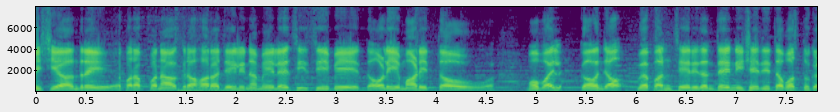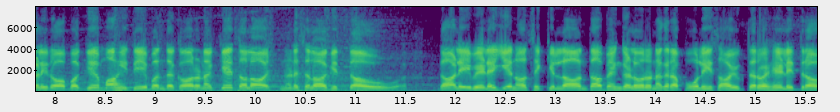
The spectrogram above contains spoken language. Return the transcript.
ವಿಷಯ ಅಂದರೆ ಅಪರಪ್ಪನ ಅಗ್ರಹಾರ ಜೈಲಿನ ಮೇಲೆ ಸಿಸಿಬಿ ದಾಳಿ ಮಾಡಿತ್ತು. ಮೊಬೈಲ್ ಗಾಂಜಾ ವೆಪನ್ ಸೇರಿದಂತೆ ನಿಷೇಧಿತ ವಸ್ತುಗಳಿರೋ ಬಗ್ಗೆ ಮಾಹಿತಿ ಬಂದ ಕಾರಣಕ್ಕೆ ತಲಾಶ್ ನಡೆಸಲಾಗಿತ್ತು ದಾಳಿ ವೇಳೆ ಏನೋ ಸಿಕ್ಕಿಲ್ಲ ಅಂತ ಬೆಂಗಳೂರು ನಗರ ಪೊಲೀಸ್ ಆಯುಕ್ತರು ಹೇಳಿದ್ರು.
